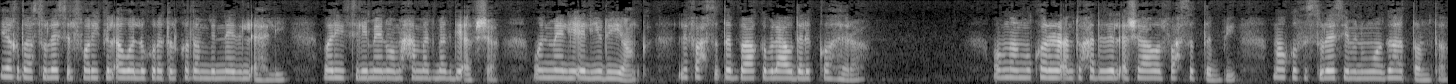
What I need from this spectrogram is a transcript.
يخضع ثلاثي الفريق الأول لكرة القدم بالنادي الأهلي وليد سليمان ومحمد مجدي أفشة والمالي إليو ديونج لفحص طب عقب العودة للقاهرة. ومن المقرر أن تحدد الأشعة والفحص الطبي موقف الثلاثي من مواجهة طنطا.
